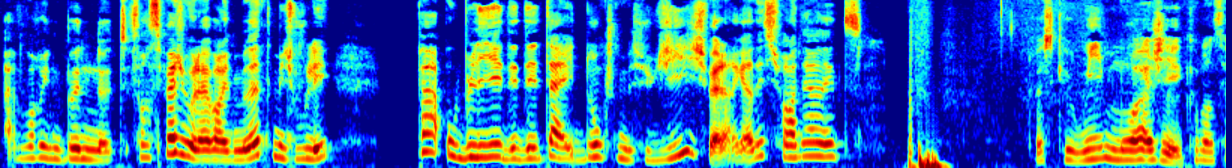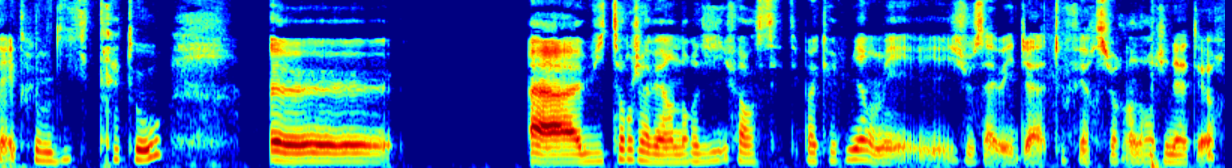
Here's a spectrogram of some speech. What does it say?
avoir une bonne note. Enfin, c'est pas que je voulais avoir une bonne note, mais je voulais pas oublier des détails. Donc je me suis dit, je vais aller regarder sur internet. Parce que oui, moi j'ai commencé à être une geek très tôt. Euh, à 8 ans, j'avais un ordi. Enfin, c'était pas que le mien, mais je savais déjà tout faire sur un ordinateur.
